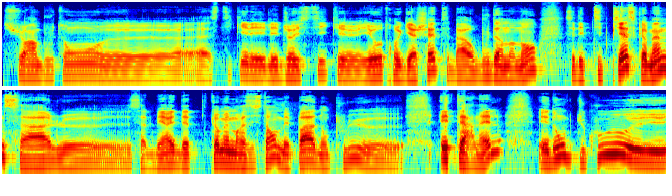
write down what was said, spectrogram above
sur un bouton, euh, sticker les, joysticks et autres gâchettes, bah au bout d'un moment, c'est des petites pièces quand même, ça le ça le mérite d'être quand même résistant, mais pas non plus éternel. Et donc du coup, euh,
